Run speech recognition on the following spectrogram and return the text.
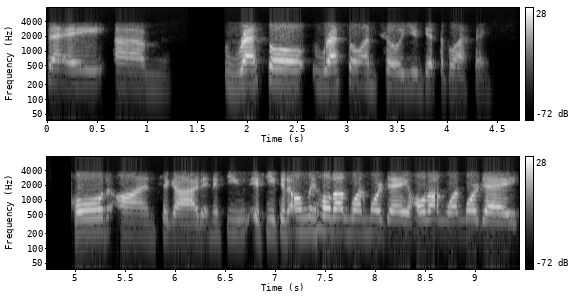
say um, wrestle wrestle until you get the blessing. Hold on to God, and if you if you can only hold on one more day, hold on one more day,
